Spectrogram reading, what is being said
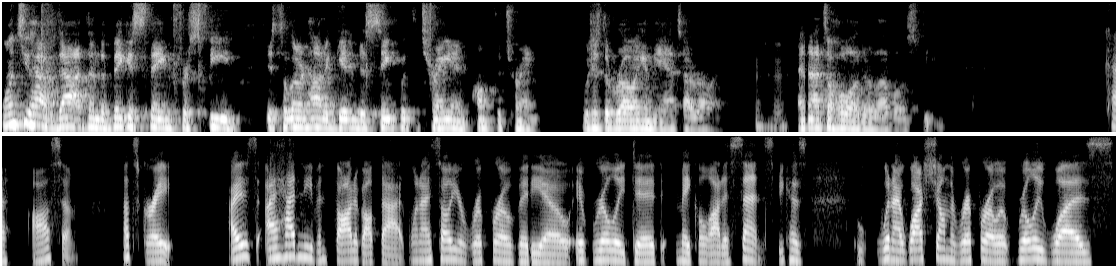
once you have that, then the biggest thing for speed is to learn how to get into sync with the train and pump the train, which is the rowing and the anti-rowing. Mm-hmm. And that's a whole other level of speed. Okay, awesome. That's great. I just I hadn't even thought about that. When I saw your RipRow video, it really did make a lot of sense because when I watched you on the RipRow, it really was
